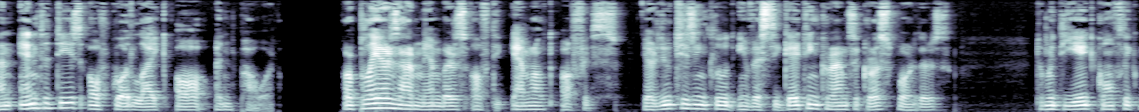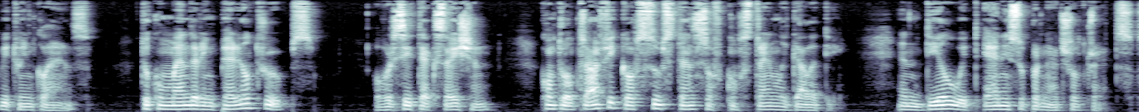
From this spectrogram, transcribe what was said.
and entities of godlike awe and power. Our players are members of the Emerald Office. Their duties include investigating crimes across borders, to mediate conflict between clans, to command their imperial troops, oversee taxation, control traffic of substances of constrained legality, and deal with any supernatural threats.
